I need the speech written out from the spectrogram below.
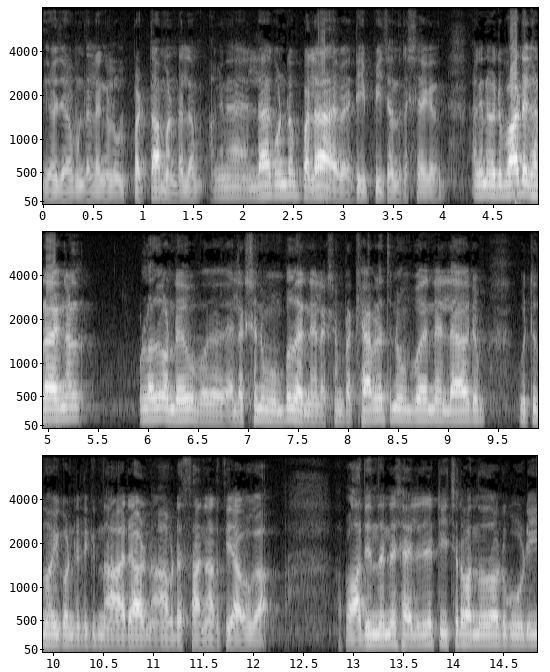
നിയോജക മണ്ഡലങ്ങൾ ഉൾപ്പെട്ട മണ്ഡലം അങ്ങനെ എല്ലാ കൊണ്ടും പല ടി പി ചന്ദ്രശേഖരൻ അങ്ങനെ ഒരുപാട് ഘടകങ്ങൾ ഉള്ളതുകൊണ്ട് ഇലക്ഷന് മുമ്പ് തന്നെ ഇലക്ഷൻ പ്രഖ്യാപനത്തിന് മുമ്പ് തന്നെ എല്ലാവരും ഉറ്റുനോക്കിക്കൊണ്ടിരിക്കുന്ന ആരാണ് അവിടെ സ്ഥാനാർത്ഥിയാവുക. അപ്പോൾ ആദ്യം തന്നെ ശൈലജ ടീച്ചർ വന്നതോടുകൂടി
